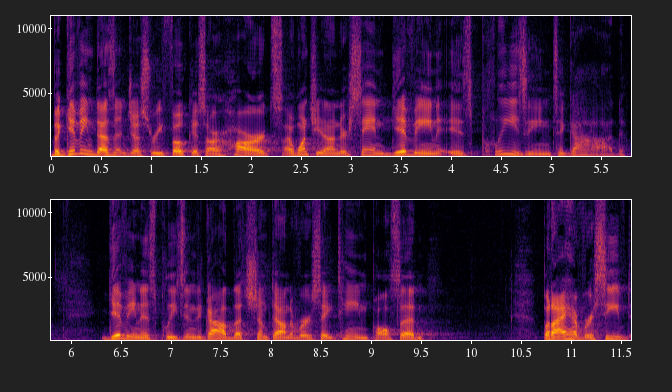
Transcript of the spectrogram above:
But giving doesn't just refocus our hearts. I want you to understand giving is pleasing to God. Giving is pleasing to God. Let's jump down to verse 18. Paul said, but I have received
